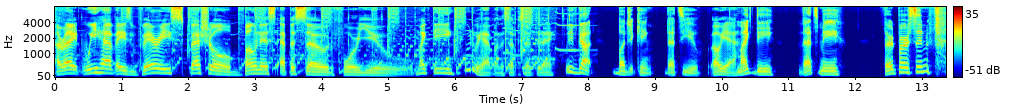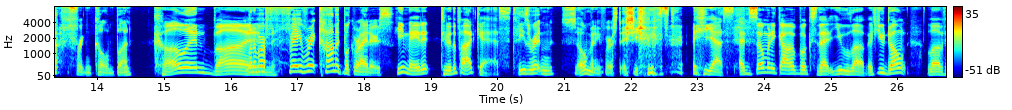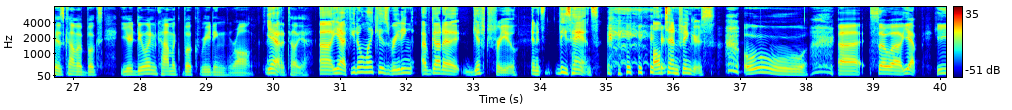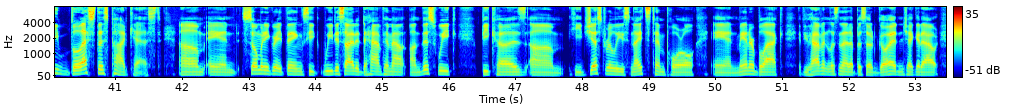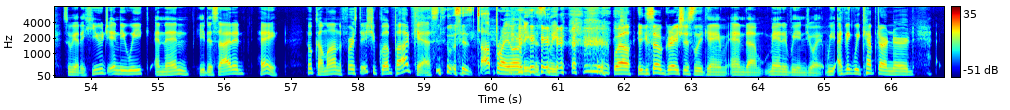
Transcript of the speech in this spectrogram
All right, we have a very special bonus episode for you. Mike D, who do we have on this episode today? We've got Budget King. That's you. Oh, yeah. Mike D. That's me. Third person, friggin' Cullen Bunn. Cullen Bunn. One of our favorite comic book writers. He made it to the podcast. He's written so many first issues. yes, and so many comic books that you love. If you don't love his comic books, you're doing comic book reading wrong. I Yeah. gotta tell you. uh, yeah, if you don't like his reading, I've got a gift for you, and it's these hands, all ten fingers. Oh, uh, so uh, yep, he blessed this podcast, um, and so many great things. He we decided to have him out on this week because um, he just released Knights Temporal and Manor Black. If you haven't listened to that episode, go ahead and check it out. So we had a huge indie week, and then he decided, hey. He'll come on the First Issue Club podcast. It was his top priority this week. well, he so graciously came, and um, man, did we enjoy it. We I think we kept our nerd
